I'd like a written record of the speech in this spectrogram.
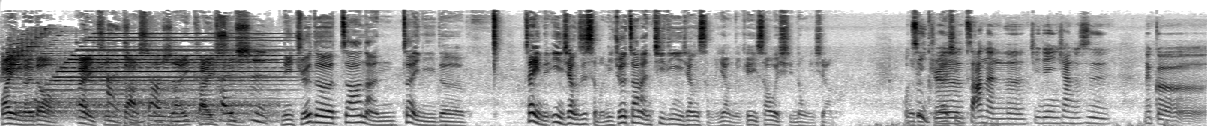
欢迎来到爱情大师来开开始。你觉得渣男在你的在你的印象是什么？你觉得渣男既定印象是什么样？你可以稍微形容一下吗？我自己觉得渣男的既定印象就是那个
